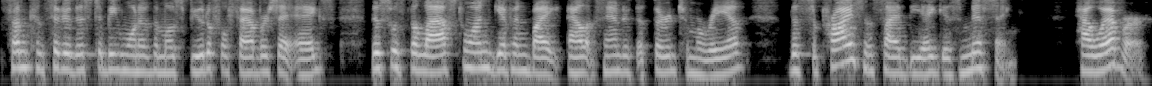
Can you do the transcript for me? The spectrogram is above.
some consider this to be one of the most beautiful Fabergé eggs. This was the last one given by Alexander III to Maria. The surprise inside the egg is missing. However,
